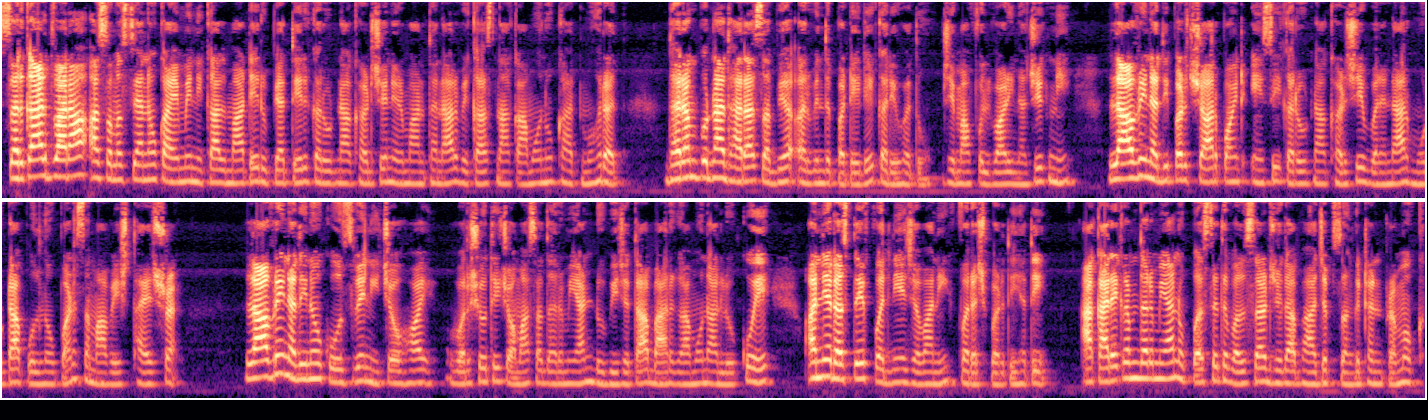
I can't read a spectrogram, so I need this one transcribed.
સરકાર દ્વારા આ સમસ્યાનો કાયમી નિકાલ માટે રૂપિયા તેર કરોડના ખર્ચે નિર્માણ થનાર વિકાસના કામોનું ખાતમુહૂર્ત ધરમપુરના ધારાસભ્ય અરવિંદ પટેલે કર્યું હતું, જેમાં ફુલવાડી નજીકની લાવરી નદી પર ચાર પોઈન્ટ એંસી કરોડના ખર્ચે બનનાર મોટા પુલનો પણ સમાવેશ થાય છે. લાવરી નદીનો કોઝવે નીચો હોય, વર્ષોથી ચોમાસા દરમિયાન ડૂબી જતા બાર ગામોના લોકોએ અન્ય રસ્તે ફરીને જવાની ફરજ પડતી હતી. આ કાર્યક્રમ દરમિયાન ઉપસ્થિત વલસાડ જિલ્લા ભાજપ સંગઠન પ્રમુખ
